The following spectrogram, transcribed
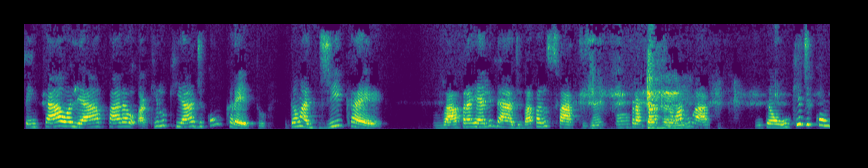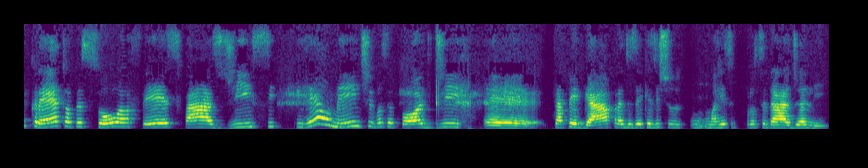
tentar olhar para aquilo que há de concreto. Então a dica é vá para a realidade, vá para os fatos, né? Contra fatos uhum. não há boato. Então, o que de concreto a pessoa fez, faz, disse, que realmente você pode é, se apegar para dizer que existe uma reciprocidade ali.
